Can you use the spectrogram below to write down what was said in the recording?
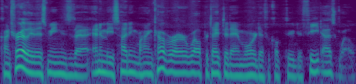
Contrarily, this means that enemies hiding behind cover are well protected and more difficult to defeat as well.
